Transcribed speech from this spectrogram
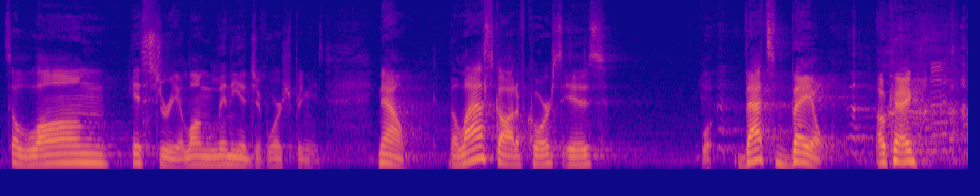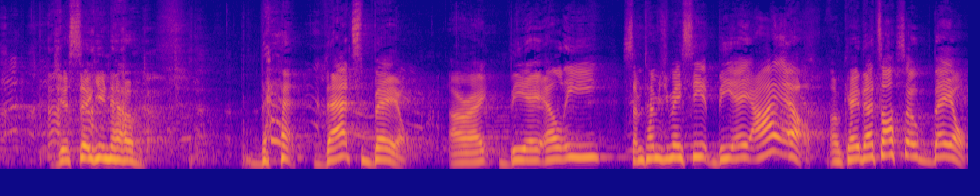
it's a long history, a long lineage of worshiping these. Now, the last god, of course, is well, that's Baal, okay? Just so you know, that, that's Baal, all right? B A L E. Sometimes you may see it B A I L, okay? That's also Baal. A lot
